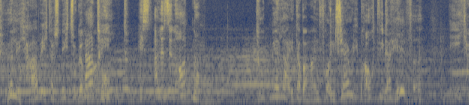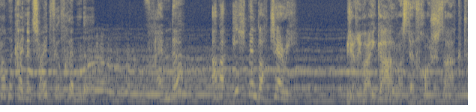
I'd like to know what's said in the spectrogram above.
Natürlich habe ich das nicht so gemeint. ist alles in Ordnung? Tut mir leid, aber mein Freund Jerry braucht wieder Hilfe. Ich habe keine Zeit für Fremde. Fremde? Aber ich bin doch Jerry. Jerry war egal, was der Frosch sagte.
